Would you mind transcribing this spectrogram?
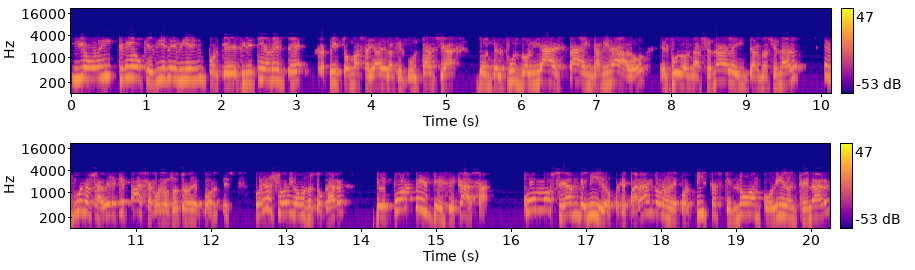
y hoy creo que viene bien porque definitivamente, repito, más allá de la circunstancia donde el fútbol ya está encaminado, el fútbol nacional e internacional, es bueno saber qué pasa con los otros deportes. Por eso hoy vamos a tocar deportes desde casa, cómo se han venido preparando los deportistas que no han podido entrenar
